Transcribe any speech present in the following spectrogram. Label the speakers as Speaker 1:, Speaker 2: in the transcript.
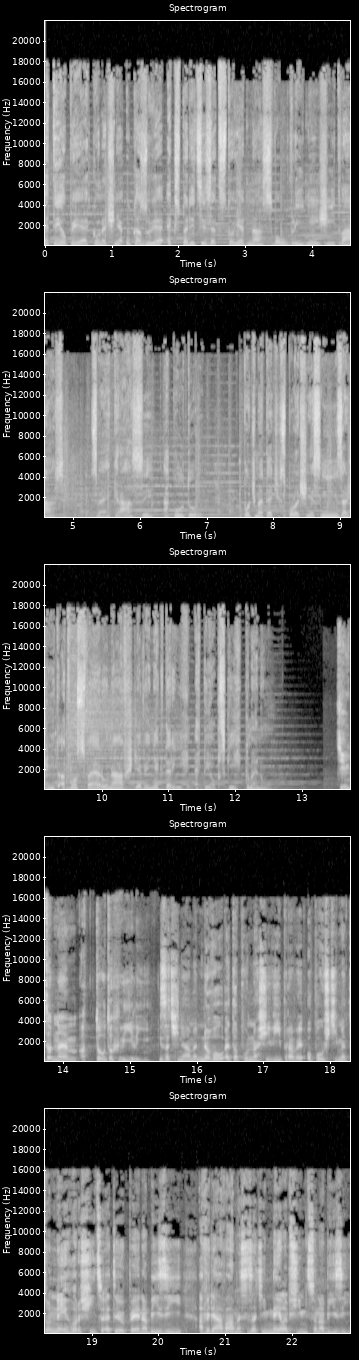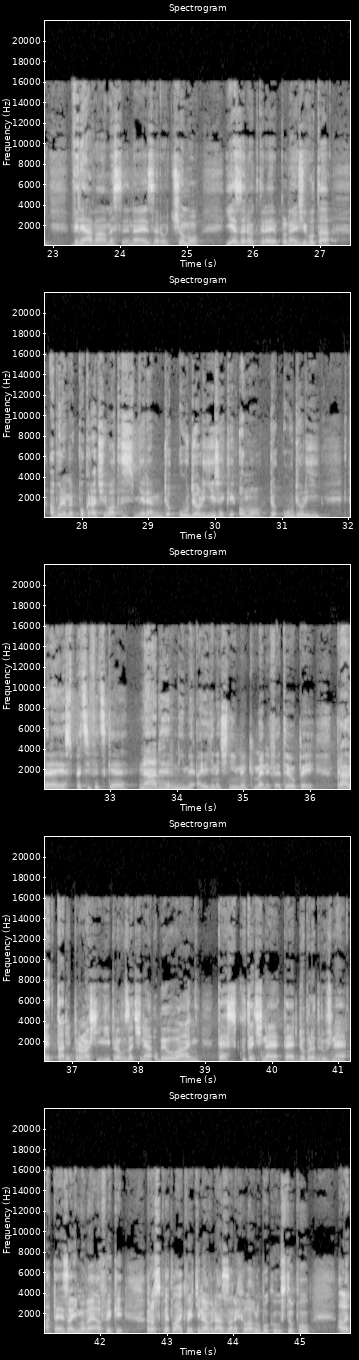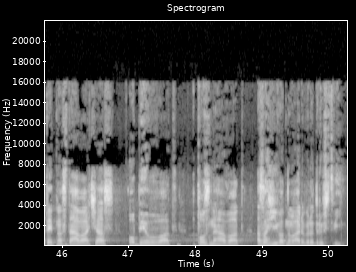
Speaker 1: Etiopie konečně ukazuje expedici Z101 svou vlídnější tvář, své krásy a kulturu. Pojďme teď společně s ní zažít atmosféru návštěvy některých etiopských kmenů.
Speaker 2: Tímto dnem a touto chvílí začínáme novou etapu naší výpravy. Opouštíme to nejhorší, co Etiopie nabízí a vydáváme se za tím nejlepším, co nabízí. Vydáváme se na jezero Čomo. Jezero, které je plné života a budeme pokračovat směrem do údolí řeky Omo. Do údolí, které je specifické nádhernými a jedinečnými kmeny v Etiopii. Právě tady pro naší výpravu začíná objevování té skutečné, té dobrodružné a té zajímavé Afriky. Rozkvetlá květina v nás zanechala hlubokou stopu, ale teď nastává čas objevovat, poznávat a zažívat nová dobrodružství.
